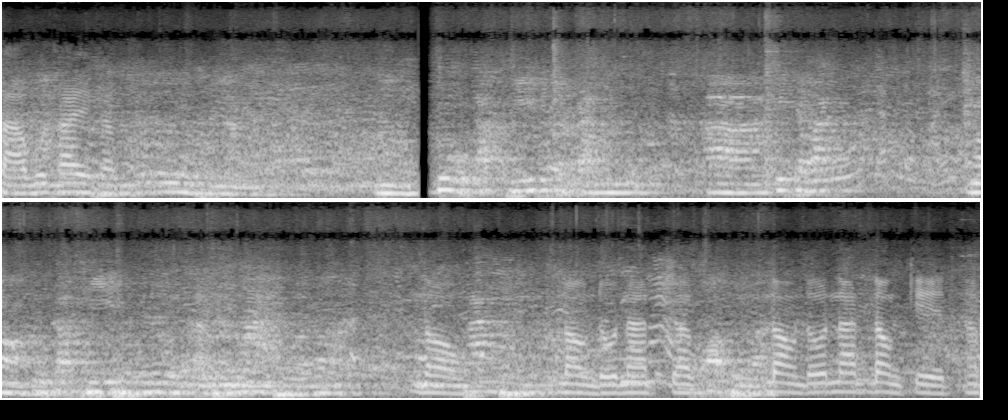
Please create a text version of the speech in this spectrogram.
สาวผู้ไทยครับคู่กับทีประจำอ่ากิจวัตรเนาะคู่กับทีเพื่อการเดินหน้าหัวเนาะน้องท่านน้องโดนัทครับน้องโดนัทน้องเกดครับ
